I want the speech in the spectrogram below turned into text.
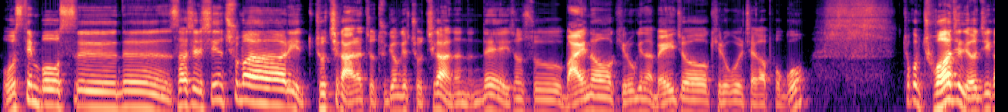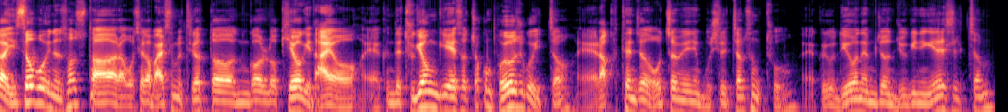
오스틴 보스는 사실 시즌 초말이 좋지가 않았죠. 두 경기 좋지가 않았는데 이 선수 마이너 기록이나 메이저 기록을 제가 보고 조금 좋아질 여지가 있어 보이는 선수다라고 제가 말씀을 드렸던 걸로 기억이 나요. 예, 근데 두 경기에서 조금 보여주고 있죠. 예, 라쿠텐전 5.1이닝 무실점 승투, 예, 그리고 니오넴전 6이닝 1실점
